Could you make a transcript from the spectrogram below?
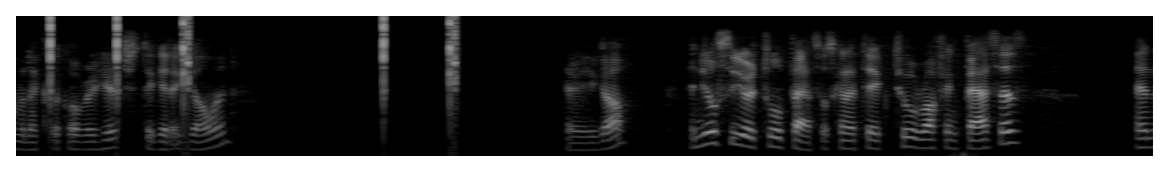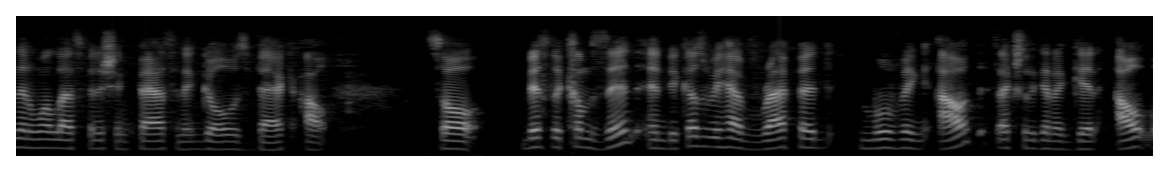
I'm going to click over here just to get it going. There you go. And you'll see your toolpath. So it's going to take two roughing passes and then one last finishing pass and it goes back out. So basically comes in and because we have rapid moving out it's actually going to get out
